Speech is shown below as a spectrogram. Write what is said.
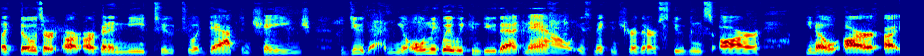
like those are, are, are going to need to, to adapt and change to do that. And the only way we can do that now is making sure that our students are, you know, are, are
